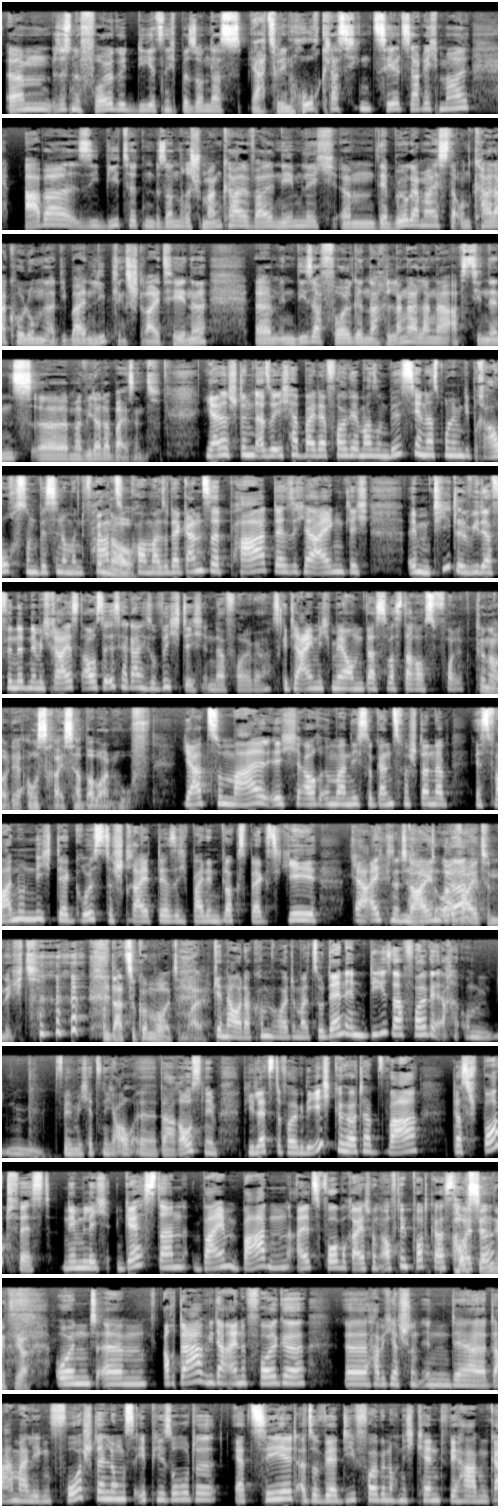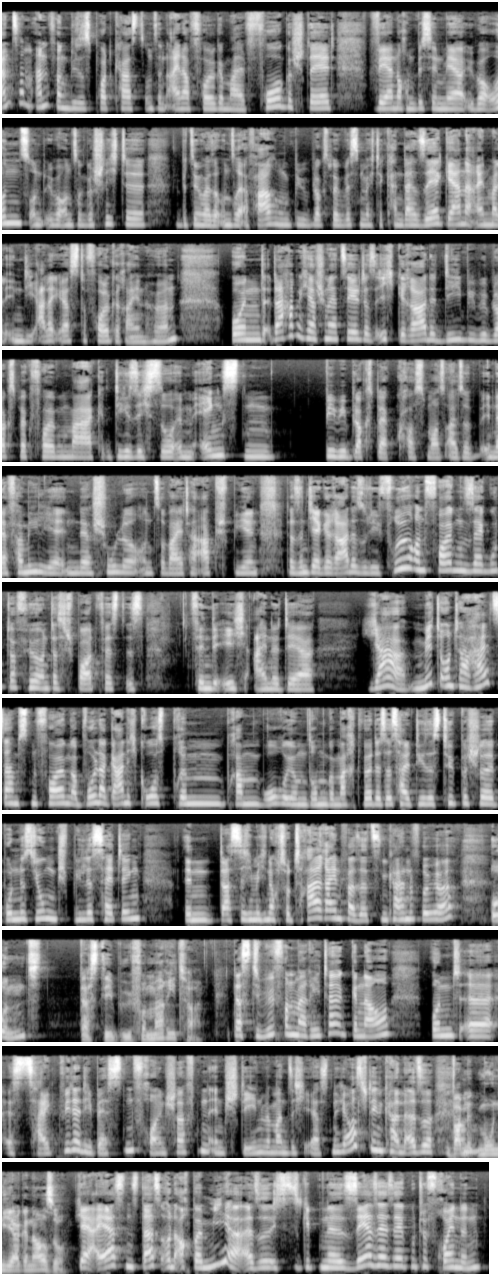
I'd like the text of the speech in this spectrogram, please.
Ähm, es ist eine Folge, die jetzt nicht besonders ja, zu den Hochklassigen zählt, sage ich mal. Aber sie bietet ein besonderes Schmankerl, weil nämlich ähm, der Bürgermeister und Carla Kolumna, die beiden Lieblingsstreithähne, ähm, in dieser Folge nach langer, langer Abstinenz äh, mal wieder dabei sind. Ja, das stimmt. Also ich habe bei der Folge immer so ein bisschen das Problem, die braucht so ein bisschen, um in Fahrt Genau. zu kommen. Also der ganze Part, der sich ja eigentlich im Titel wiederfindet, nämlich reißt aus, der ist ja gar nicht so wichtig in der Folge. Es geht ja eigentlich mehr um das, was daraus folgt. Genau, der Ausreißerbauernhof. Ja, zumal ich auch immer nicht so ganz verstanden habe, es war nun nicht der größte Streit, der sich bei den Blocksbergs je ereignet Nein, hat, bei oder? weitem nicht. Und dazu kommen wir heute mal. Genau, da kommen wir heute mal zu. Denn in dieser Folge, ach, um, will mich jetzt nicht auch äh, da rausnehmen, die letzte Folge, die ich gehört habe, war das Sportfest, nämlich gestern beim Baden als Vorbereitung auf den Podcast Auch heute. sehr nett, ja. Und ähm, auch da wieder eine Folge, äh, habe ich ja schon in der damaligen Vorstellungsepisode erzählt. Also wer die Folge noch nicht kennt, wir haben ganz am Anfang dieses Podcasts uns in einer Folge mal vorgestellt. Wer noch ein bisschen mehr über uns und über unsere Geschichte bzw. unsere Erfahrungen mit Bibi Blocksberg wissen möchte, kann da sehr gerne einmal in die allererste Folge reinhören. Und da habe ich ja schon erzählt, dass ich gerade die Bibi Blocksberg-Folgen mag, die sich so im engsten Bibi Blocksberg-Kosmos, also in der Familie, in der Schule und so weiter abspielen. Da sind ja gerade so die früheren Folgen sehr gut dafür und das Sportfest ist, finde ich, eine der ja, mit unterhaltsamsten Folgen, obwohl da gar nicht groß Brim, Bramborium drum gemacht wird. Es ist halt dieses typische Bundesjugendspiele-Setting, in das ich mich noch total reinversetzen kann früher. Und das Debüt von Marita. Das Debüt von Marita, genau. Und äh, es zeigt wieder, die besten Freundschaften entstehen, wenn man sich erst nicht ausstehen kann. Also War mit Moni ja genauso. ja, erstens das und auch bei mir. Also es gibt eine sehr, sehr, sehr gute Freundin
